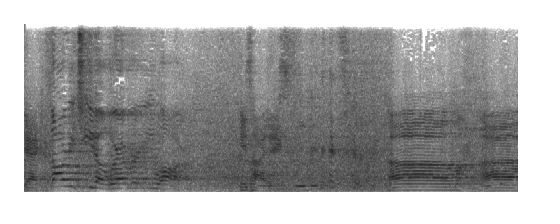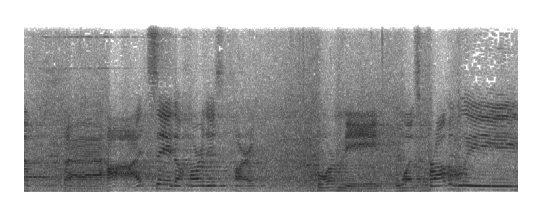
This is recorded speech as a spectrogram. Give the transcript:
check. Sorry, Cheeto, wherever you are. He's hiding. um, uh, uh, I'd say the hardest part for me was probably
